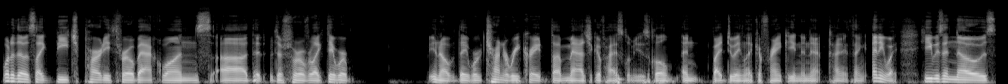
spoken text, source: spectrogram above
what are those like beach party throwback ones uh, that they're sort of like they were you know they were trying to recreate the magic of high school musical and by doing like a frankie and annette kind of thing. Anyway he was in those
